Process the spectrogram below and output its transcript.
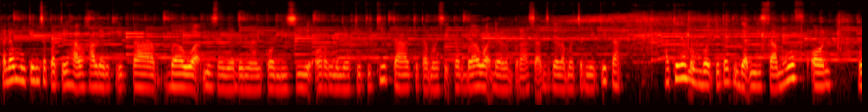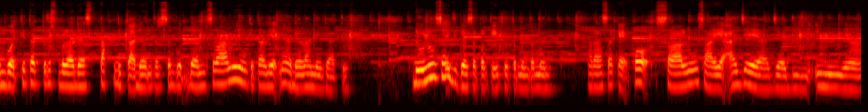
Kadang mungkin seperti hal-hal yang kita bawa misalnya dengan kondisi orang menyakiti kita kita masih terbawa dalam perasaan segala macamnya kita akhirnya membuat kita tidak bisa move on membuat kita terus berada stuck di keadaan tersebut dan selalu yang kita lihatnya adalah negatif. Dulu saya juga seperti itu teman-teman merasa kayak kok selalu saya aja ya jadi ininya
